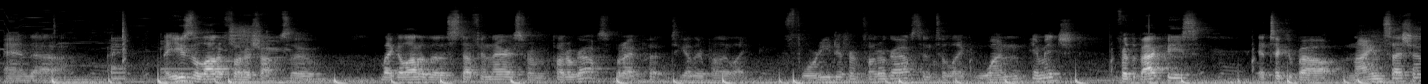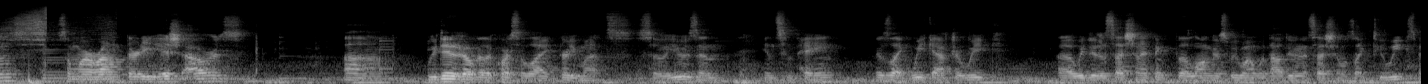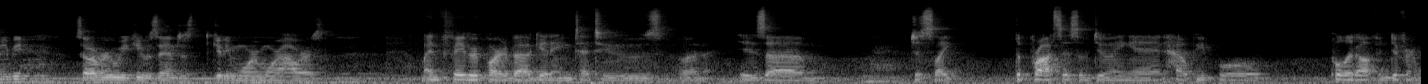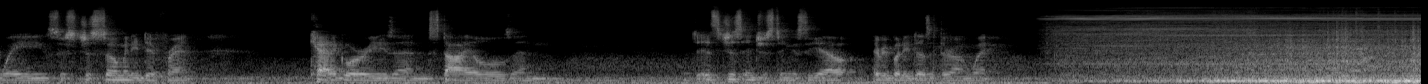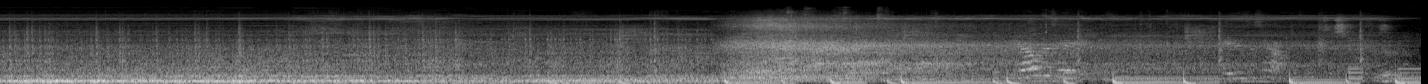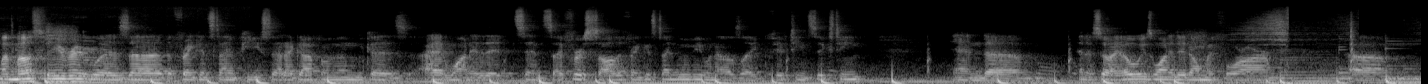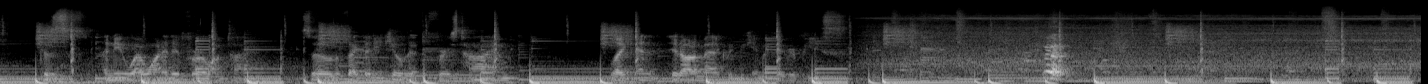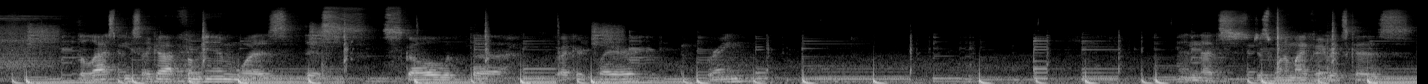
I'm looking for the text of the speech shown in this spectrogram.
And uh, I, I used a lot of Photoshop so like a lot of the stuff in there is from photographs, but I put together probably like 40 different photographs into like one image. For the back piece, it took about nine sessions, somewhere around 30-ish hours. Um, we did it over the course of like three months. So he was in, in some pain. It was like week after week. Uh, we did a session, I think the longest we went without doing a session was like two weeks maybe. So every week he was in just getting more and more hours my favorite part about getting tattoos is um, just like the process of doing it, how people pull it off in different ways. There's just so many different categories and styles, and it's just interesting to see how everybody does it their own way. My most favorite was uh, the Frankenstein piece that I got from him because I had wanted it since I first saw the Frankenstein movie when I was like 15, 16. And, um, and so I always wanted it on my forearm because um, I knew I wanted it for a long time. So the fact that he killed it the first time, like, and it automatically became my favorite piece. The last piece I got from him was this skull with the record player brain. And that's just one of my favorites because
